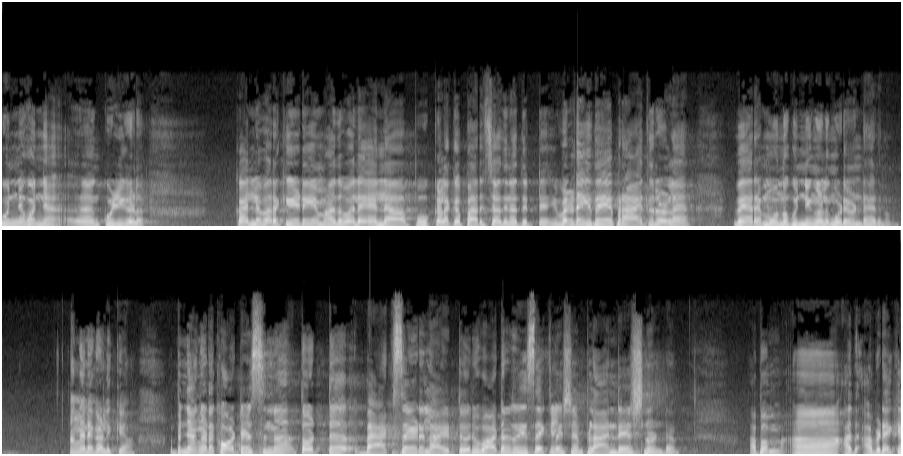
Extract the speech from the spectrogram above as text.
കുഞ്ഞു കുഞ്ഞ് കുഴികൾ കല്ല് പറക്കിയിടുകയും അതുപോലെ എല്ലാ പൂക്കളൊക്കെ പറിച്ച് അതിനകത്തിട്ട് ഇവളുടെ ഇതേ പ്രായത്തിലുള്ള വേറെ മൂന്ന് കുഞ്ഞുങ്ങളും കൂടി ഉണ്ടായിരുന്നു. അങ്ങനെ കളിക്കുക. അപ്പം ഞങ്ങളുടെ ക്വാർട്ടേഴ്സിന് തൊട്ട് ബാക്ക് സൈഡിലായിട്ട് ഒരു വാട്ടർ റീസൈക്ലേഷൻ പ്ലാന്റേഷൻ ഉണ്ട്. അപ്പം അത് അവിടേക്ക്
